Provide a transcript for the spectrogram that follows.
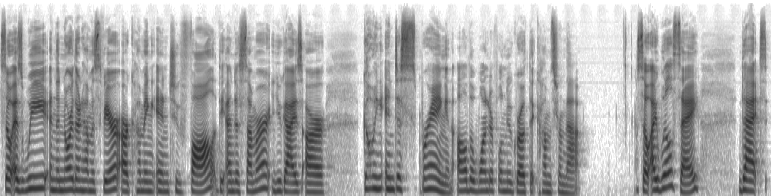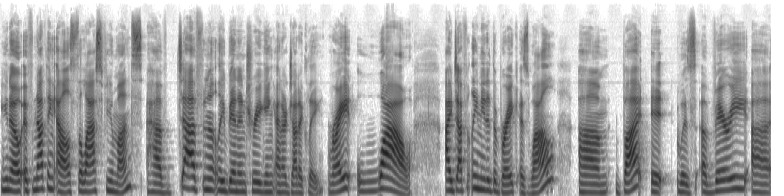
So as we in the Northern Hemisphere are coming into fall at the end of summer, you guys are going into spring and all the wonderful new growth that comes from that. So I will say that, you know, if nothing else, the last few months have definitely been intriguing energetically, right? Wow. I definitely needed the break as well. Um, but it was a very uh,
